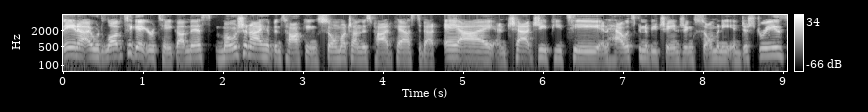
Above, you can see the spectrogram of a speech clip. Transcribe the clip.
Dana, I would love to get your take on this. Mosheh and I have been talking so much on this podcast about AI and Chat GPT and how it's going to be changing so many industries.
